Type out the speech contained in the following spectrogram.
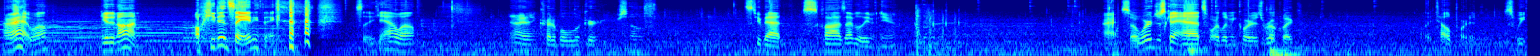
Alright, well, get it on. Oh, he didn't say anything. so, yeah, well. You're not an incredible looker yourself. It's too bad. Mrs. Claus, I believe in you. Alright, so we're just going to add some more living quarters real quick. Well, they teleported. Sweet.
